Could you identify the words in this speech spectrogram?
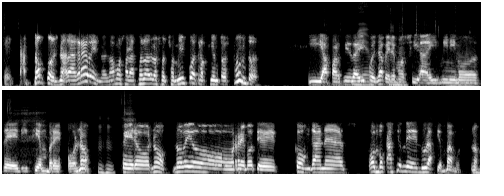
que tampoco es nada grave, nos vamos a la zona de los 8.400 puntos. y a partir de ahí pues ya veremos si hay mínimos de diciembre o no. Pero no, no veo rebote con ganas, con vocación de duración, vamos, no.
